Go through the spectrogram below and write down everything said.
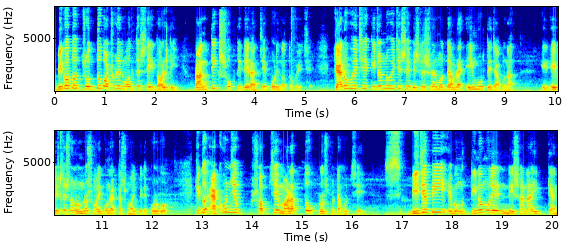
বিগত চোদ্দ বছরের মধ্যে সেই দলটি প্রান্তিক শক্তিতে রাজ্যে পরিণত হয়েছে। কেন হয়েছে, কী জন্য হয়েছে সেই বিশ্লেষণের মধ্যে আমরা এই মুহূর্তে যাব না। এই- এই বিশ্লেষণ অন্য সময় কোনো একটা সময় পেলে করব। কিন্তু এখন যে সবচেয়ে মারাত্মক প্রশ্নটা হচ্ছে, বিজেপি এবং তৃণমূলের নিশানায় কেন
